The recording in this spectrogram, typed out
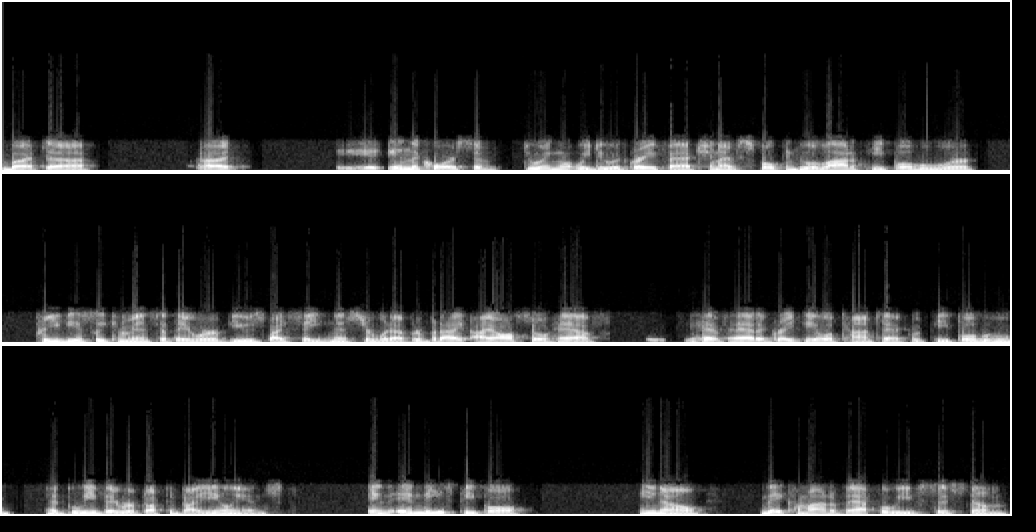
But uh, uh, in the course of doing what we do with Grey Faction, I've spoken to a lot of people who were previously convinced that they were abused by Satanists or whatever, but I, I also have have had a great deal of contact with people who had believed they were abducted by aliens. And, and these people, you know, they come out of that belief system,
